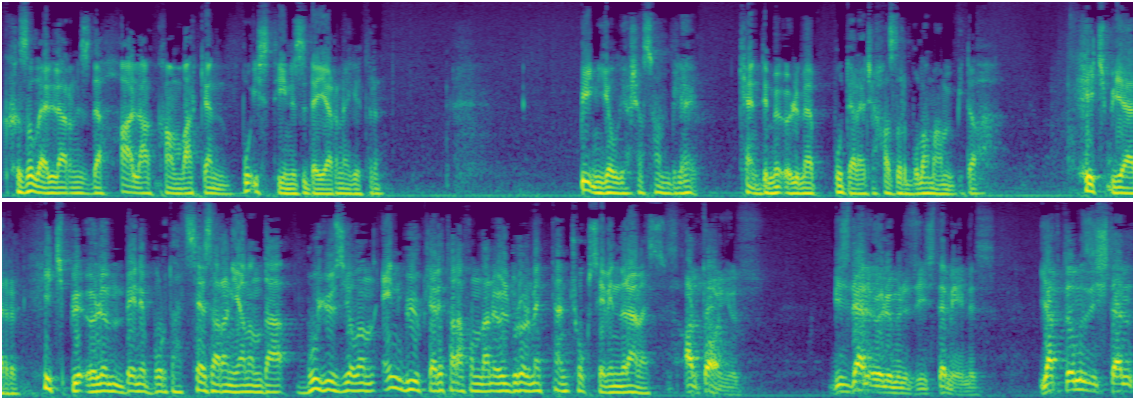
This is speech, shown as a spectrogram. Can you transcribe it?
kızıl ellerinizde hala kan varken bu isteğinizi de yerine getirin. Bin yıl yaşasam bile kendimi ölüme bu derece hazır bulamam bir daha. Hiçbir yer, hiçbir ölüm beni burada Sezar'ın yanında bu yüzyılın en büyükleri tarafından öldürülmekten çok sevindiremez. Antonius, bizden ölümünüzü istemeyiniz. Yaptığımız işten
